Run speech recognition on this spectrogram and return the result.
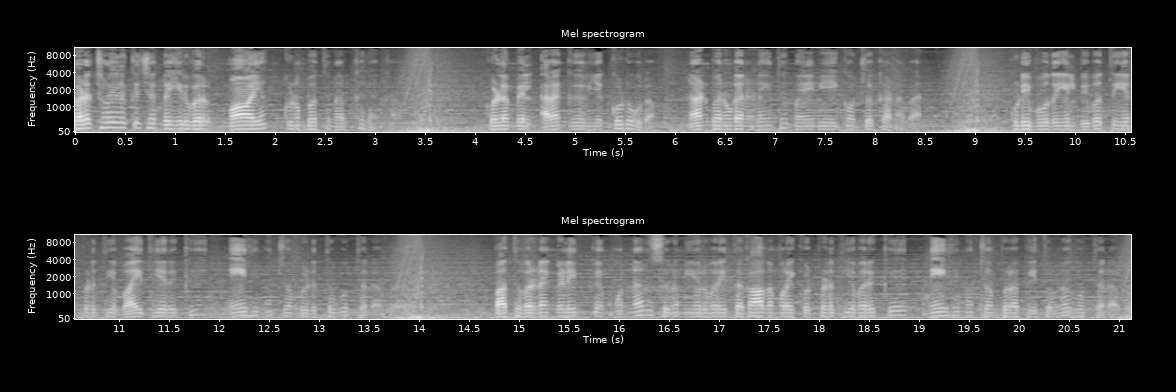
கடற்றொழிலுக்கு சென்ற இருவர் மாயம் குடும்பத்தினர் கலக்கம் கொழும்பில் அரங்கேறிய கொடூரம் நண்பனுடன் இணைந்து மனைவியை கொன்ற கணவன். குடிபோதையில் விபத்து ஏற்படுத்திய வைத்தியருக்கு நீதிமன்றம் விடுத்த உத்தரவு. பத்து வருடங்களுக்கு முன்னர் சிறுமியொருவரை தகாத முறைக்குட்படுத்தியவருக்கு நீதிமன்றம் பிறப்பித்துள்ள உத்தரவு.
